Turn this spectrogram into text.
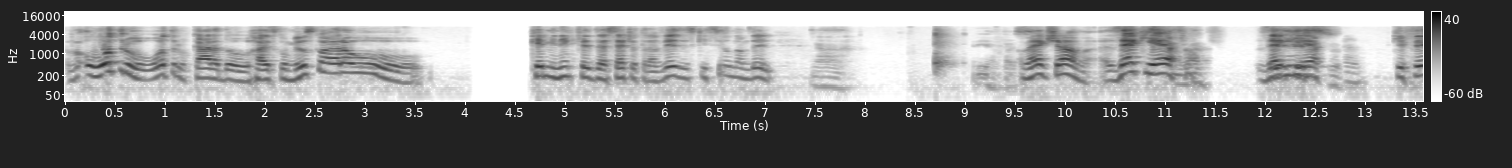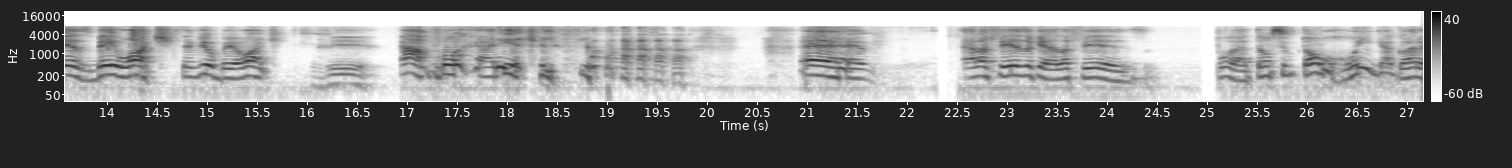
O outro, o outro cara do High School Musical era o. Que menino que fez 17 outra vez? Esqueci o nome dele. Ah. Ih, rapaz. Como é que chama? Zac Efron. Zac Isso. Efron. Que fez Baywatch. Você viu Baywatch? Vi. É uma porcaria aquele filme. É, ela fez o que? Ela fez. Pô, é tão, filme tão ruim que agora.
